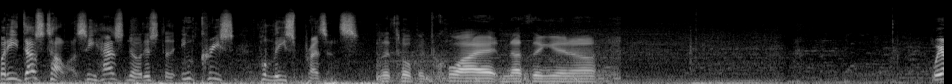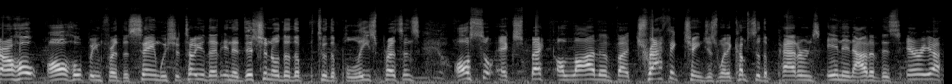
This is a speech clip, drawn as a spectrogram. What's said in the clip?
But he does tell us he has noticed an increased police presence. Let's hope it's quiet, nothing, you know. We are all hoping for the same. We should tell you that in addition to the, to the police presence, also expect a lot of uh, traffic changes when it comes to the patterns in and out of this area.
